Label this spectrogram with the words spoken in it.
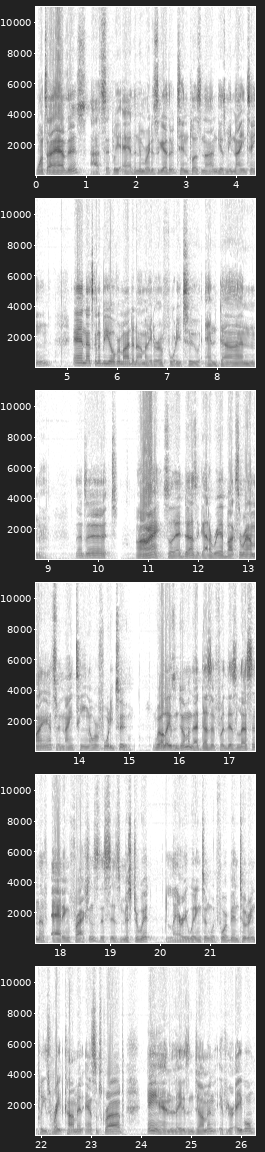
Once I have this, I simply add the numerators together. 10 plus 9 gives me 19. And that's going to be over my denominator of 42 and done. That's it. All right, so that does it. Got a red box around my answer, 19 over 42. Well, ladies and gentlemen, that does it for this lesson of adding fractions. This is Mr. Whitt Larry Whittington with Fort Bend Tutoring. Please rate, comment, and subscribe. And, ladies and gentlemen, if you're able,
